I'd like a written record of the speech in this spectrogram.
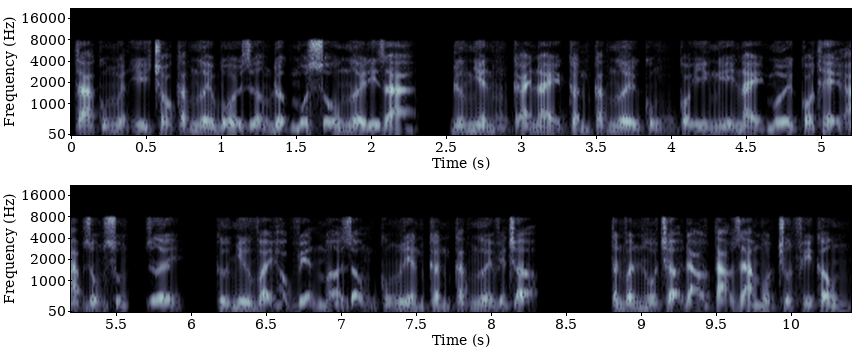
ta cũng nguyện ý cho các ngươi bồi dưỡng được một số người đi ra đương nhiên, cái này cần các ngươi cũng có ý nghĩ này mới có thể áp dụng xuống dưới, cứ như vậy học viện mở rộng cũng liền cần các ngươi viện trợ. Tần vân hỗ trợ đào tạo ra một chút phi công,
